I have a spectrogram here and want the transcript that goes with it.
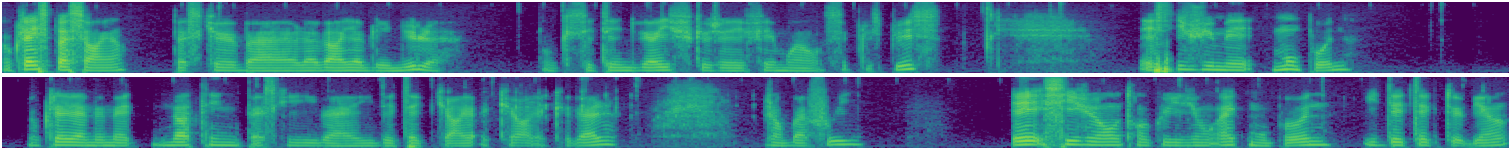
Donc là il se passe rien, parce que bah, la variable est nulle. Donc c'était une vérif que j'avais fait moi en C++. Et si je lui mets mon pawn, donc là il va me mettre nothing parce qu'il il détecte curl et que dalle, j'en bafouille. Et si je rentre en collision avec mon pawn, il détecte bien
